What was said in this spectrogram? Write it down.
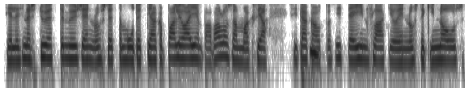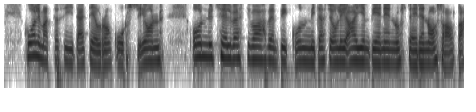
Siellä esimerkiksi työttömyysennustetta muutettiin aika paljon aiempaa valosammaksi ja sitä mm. kautta mm. sitten inflaatioennustekin nousi huolimatta siitä, että euron kurssi on, on nyt selvästi vahvempi kuin mitä se oli aiempien ennusteiden osalta.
